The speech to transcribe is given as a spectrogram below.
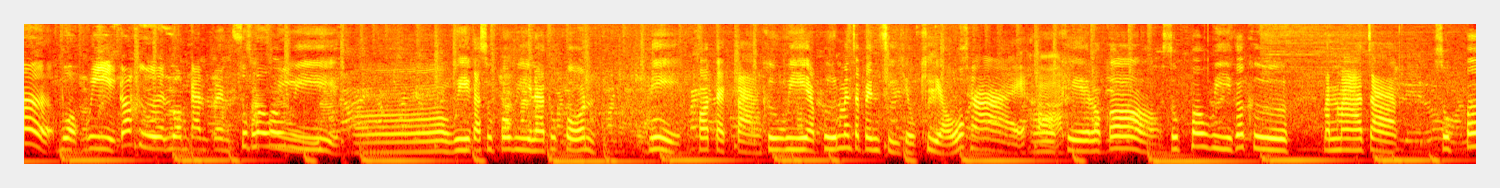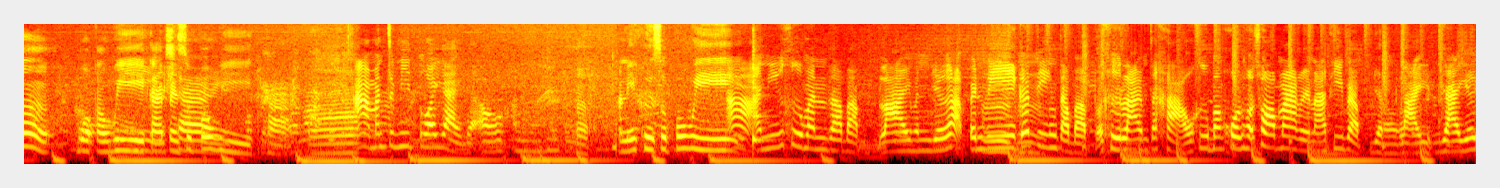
อร์บวก V ก็คือรวมกันเป็นซูเปอร์ซูเปอ V ร์ V อ๋อ V กับซูเปอร์ V นะทุกคน นี่ข้อแตกต่างคือ V อะพื้นมันจะเป็นสีเขียวๆใช่ค่ะโอเคแล้วก็ซูเปอร์วีก็คือมันมาจากซูเปอร์ บวกกับวีกลายเป็นซูเปอร์วีค่ะอ๋ออ่ามันจะมีตัวใหญ่เดี๋ยวเอาอันนี้ให้ดูอะอันนี้คือซูเปอร์วี อ่าอันนี้คือมันจะแบบลายมันเยอะอะเป็น V อืม ก็จริงแต่แบบคือลายมันจะขาวคือบางคนเขาชอบมากเลยนะ ที่แบบอย่างลายยายเยอะ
